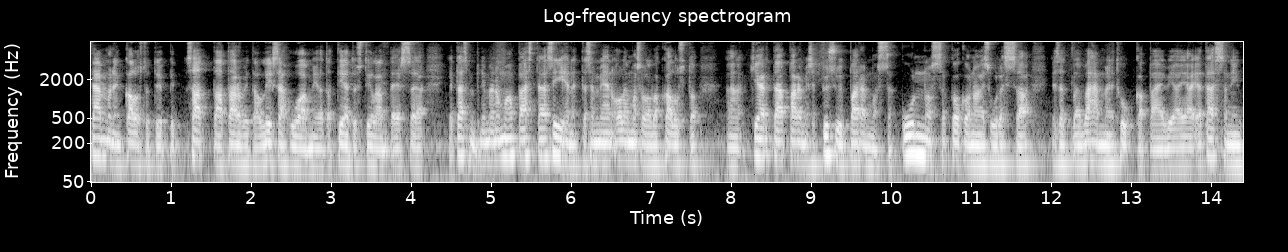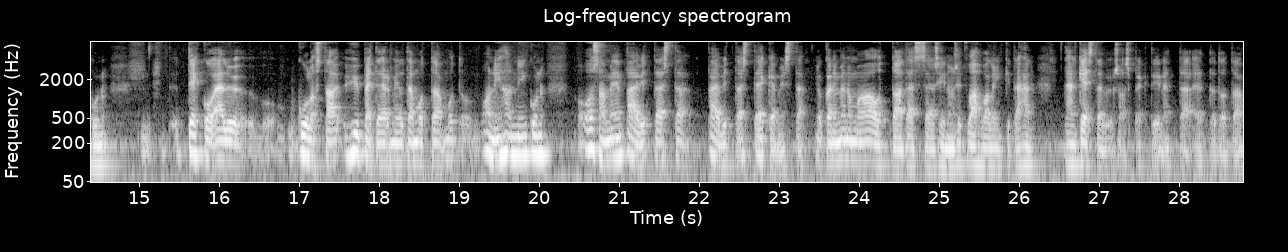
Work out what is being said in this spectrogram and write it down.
Tämmöinen kalustotyyppi saattaa tarvita lisähuomiota tietyissä tilanteissa. Ja, ja tässä me nimenomaan päästään siihen, että se meidän olemassa oleva kalusto ää, kiertää paremmin, se pysyy paremmassa kunnossa kokonaisuudessaan ja se tulee vähemmän hukkapäiviä. Ja, ja tässä niin kuin, tekoäly kuulostaa hypetermiltä, mutta, mutta on ihan niin kuin osa meidän päivittäistä, päivittäistä tekemistä, joka nimenomaan auttaa tässä ja siinä on sitten vahva linkki tähän, tähän kestävyysaspektiin, että, että tota,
